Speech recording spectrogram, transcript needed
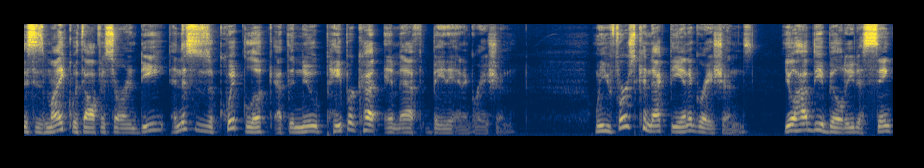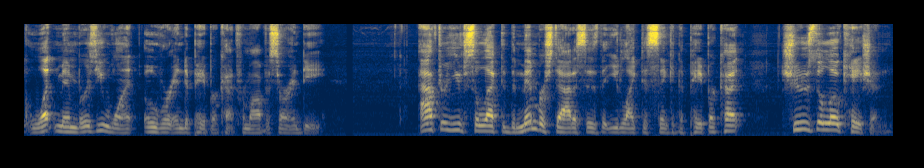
This is Mike with OfficeRnD, and this is a quick look at the new PaperCut MF beta integration. When you first connect the integrations, you'll have the ability to sync what members you want over into PaperCut from OfficeRnD. After you've selected the member statuses that you'd like to sync into PaperCut, choose the location.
